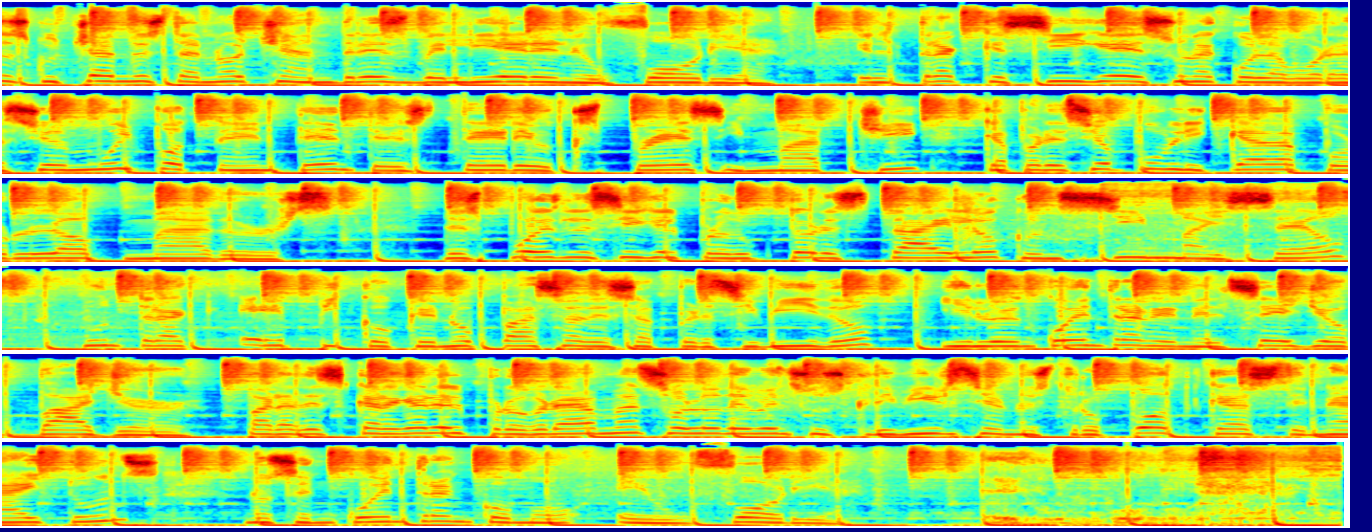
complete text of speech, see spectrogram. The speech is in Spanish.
Escuchando esta noche a Andrés Belier en Euforia. El track que sigue es una colaboración muy potente entre Stereo Express y Matchi que apareció publicada por Love Matters. Después le sigue el productor Stylo con See Myself, un track épico que no pasa desapercibido y lo encuentran en el sello Bayer. Para descargar el programa solo deben suscribirse a nuestro podcast en iTunes. Nos encuentran como Euforia. Euforia.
